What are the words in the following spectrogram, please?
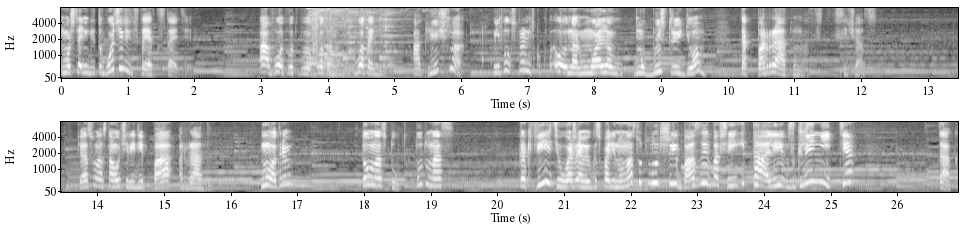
Может, они где-то в очереди стоят, кстати? А, вот, вот, вот, вот они. Вот они. Отлично. Мы неплохо справились. Сколько... О, нормально. Мы быстро идем. Так, парад у нас сейчас. Сейчас у нас на очереди парад. Смотрим. Что у нас тут? Тут у нас... Как видите, уважаемый господин, у нас тут лучшие базы во всей Италии. Взгляните! Так.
